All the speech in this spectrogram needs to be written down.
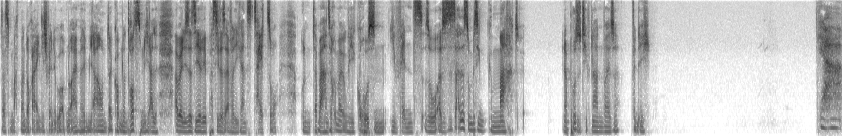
das macht man doch eigentlich, wenn überhaupt nur einmal im Jahr und da kommen dann trotzdem nicht alle. Aber in dieser Serie passiert das einfach die ganze Zeit so. Und da machen sie auch immer irgendwelche großen Events so. Also es ist alles so ein bisschen gemacht. In einer positiven Art und Weise, finde ich. Ja,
